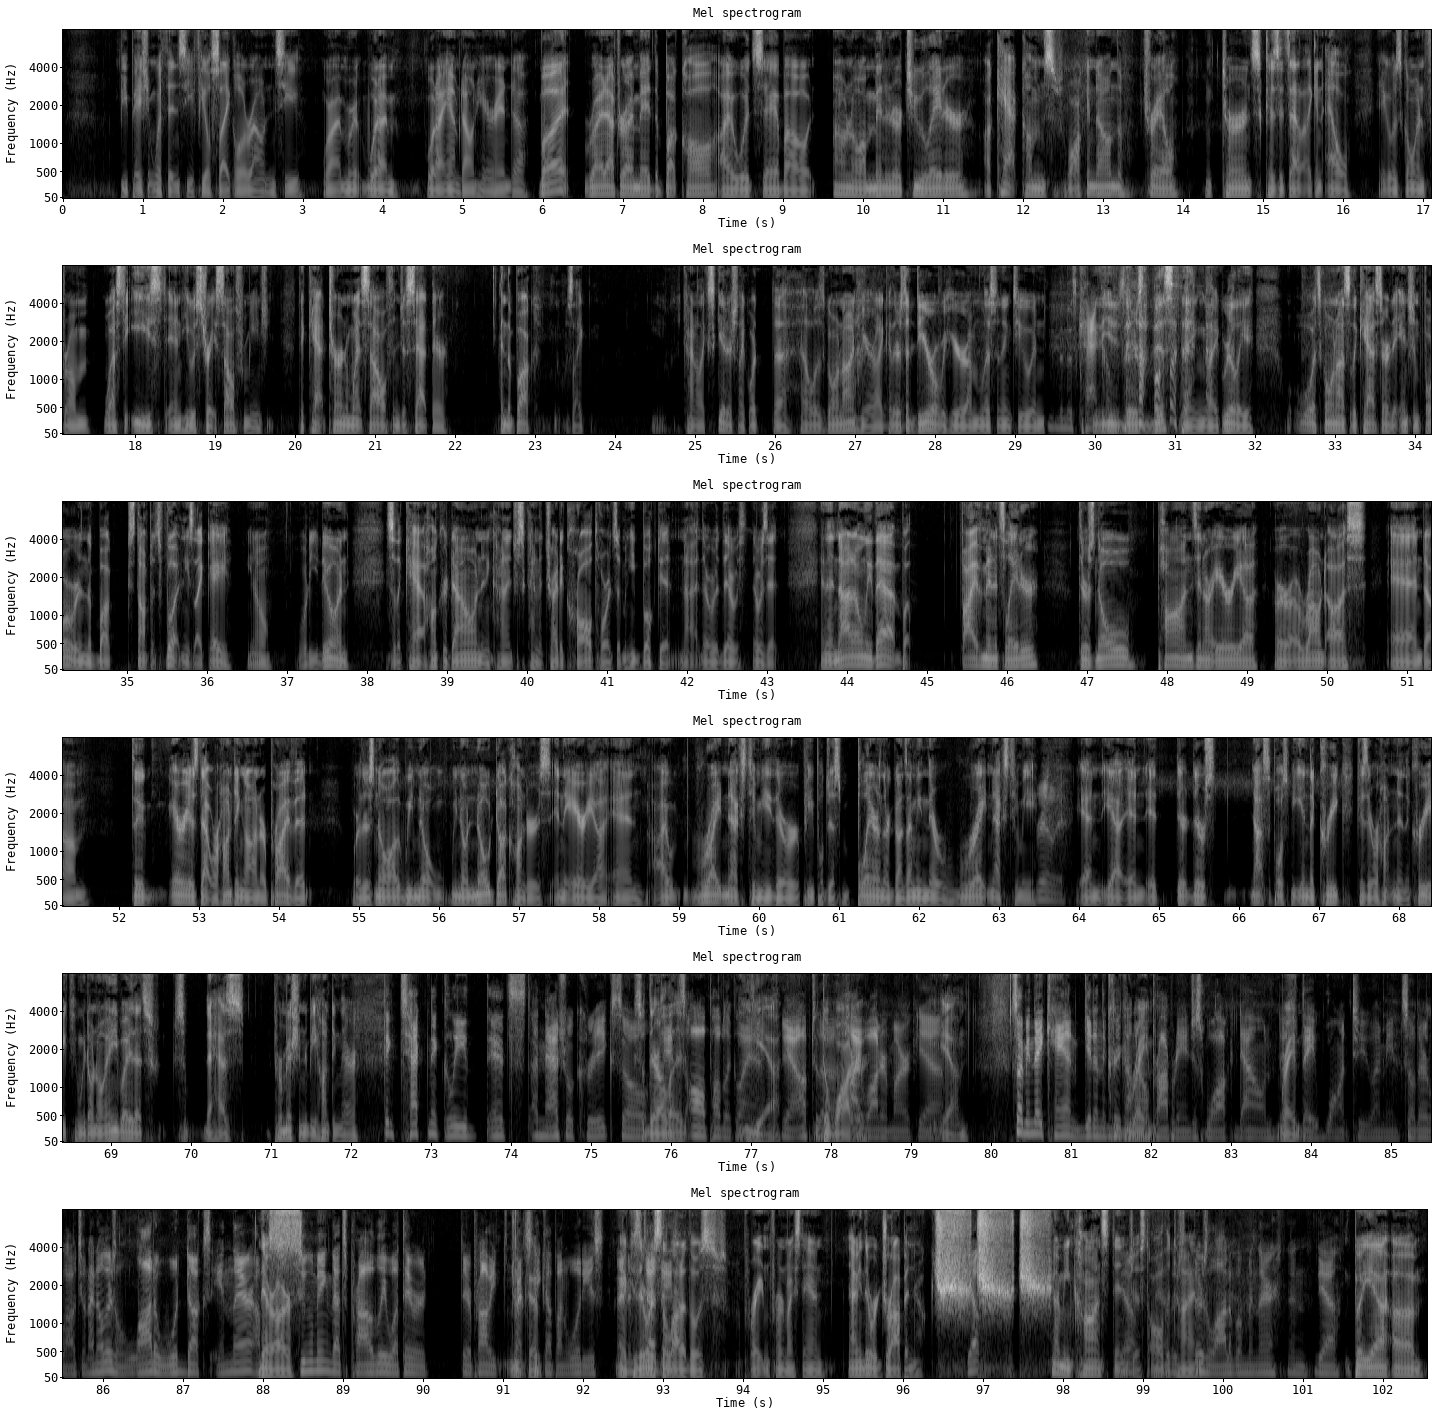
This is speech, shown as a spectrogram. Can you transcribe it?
be patient with it, and see if he'll cycle around and see where I'm, what I'm, what I am down here. And uh, but right after I made the buck call, I would say about I don't know a minute or two later, a cat comes walking down the trail and turns because it's at like an L. It was going from west to east, and he was straight south from me. And the cat turned and went south and just sat there. And the buck was like, kind of like skittish, like, what the hell is going on here? Like, there's a deer over here I'm listening to, and then this comes there's out. this thing, like, really, what's going on? So the cat started inching forward, and the buck stomped its foot, and he's like, hey, you know, what are you doing? So the cat hunkered down and kind of just kind of tried to crawl towards him, and he booked it. Not there was there was there was it, and then not only that, but five minutes later, there's no ponds in our area or around us, and um, the areas that we're hunting on are private, where there's no other, we know we know no duck hunters in the area, and I right next to me there were people just blaring their guns. I mean, they're right next to me, Really? and yeah, and it they're they're not supposed to be in the creek because they were hunting in the creek, and we don't know anybody that's that has permission to be hunting there. I think technically it's a natural creek, so, So they're al- it's all public land. Yeah. yeah, up to the, The water. high water mark. Yeah. Yeah, So I mean, they can get in the creek on their own property and just walk down if Right. they want to. I mean, so they're allowed to. And I know there's a lot of wood ducks in there. I'm There are. assuming that's probably what they were. They were probably trying to sneak up on woodies. yeah, because there was instead a lot of those right in front of my stand. I mean, they were dropping. Yep. I mean, constant, yeah, just all yeah, the there's- time. There's a lot of them in there, and yeah, but yeah, um,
